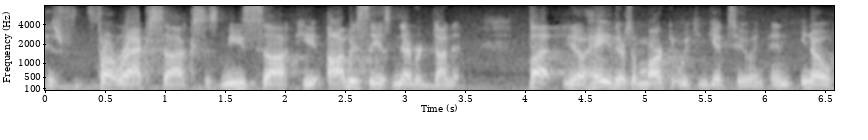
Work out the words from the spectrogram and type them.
his front rack sucks. His knees suck. He obviously has never done it. But, you know, hey, there's a market we can get to. And, and you know,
